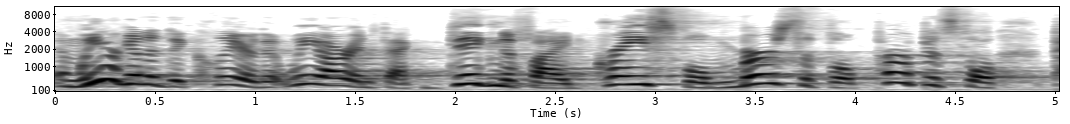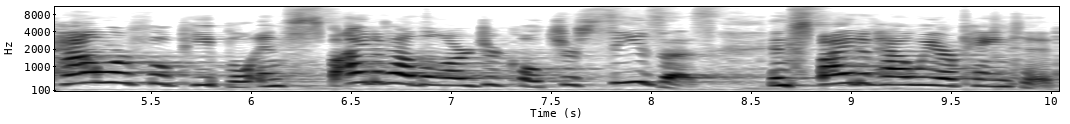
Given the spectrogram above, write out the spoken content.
And we are going to declare that we are, in fact, dignified, graceful, merciful, purposeful, powerful people, in spite of how the larger culture sees us, in spite of how we are painted.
